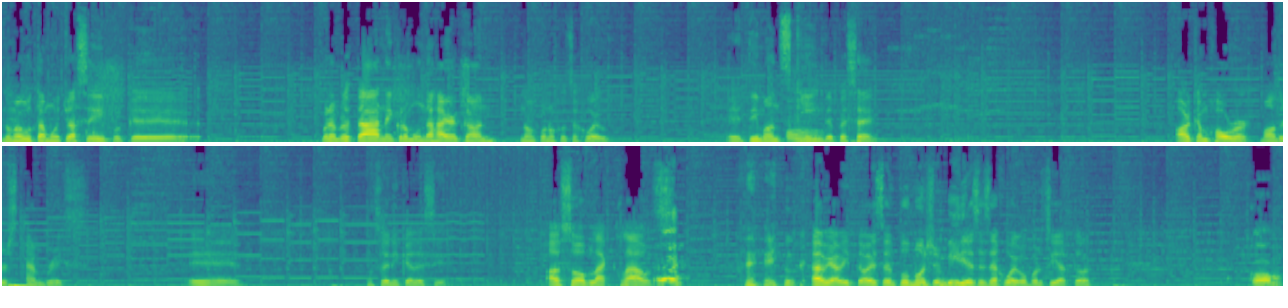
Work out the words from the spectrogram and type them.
No me gusta mucho así porque. Por ejemplo, está Necromunda Higher Con. No conozco ese juego. Eh, Demon Skin Oh. de PC. Arkham Horror, Mother's Embrace. Eh, no sé ni qué decir. Also Black Clouds. Nunca había visto eso. En Full Motion Video es ese juego, por cierto. ¿eh? ¿Cómo?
